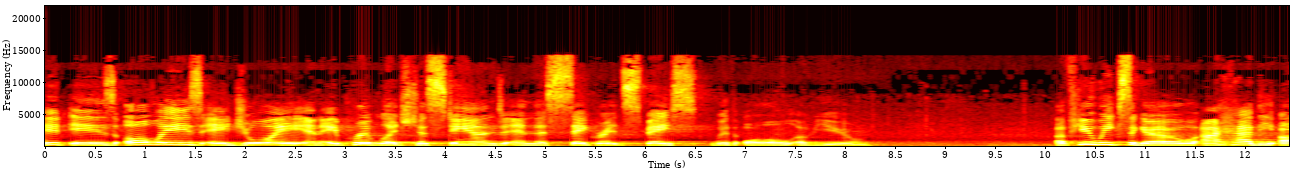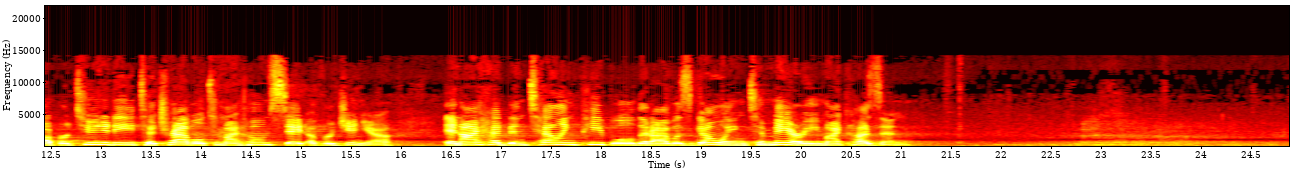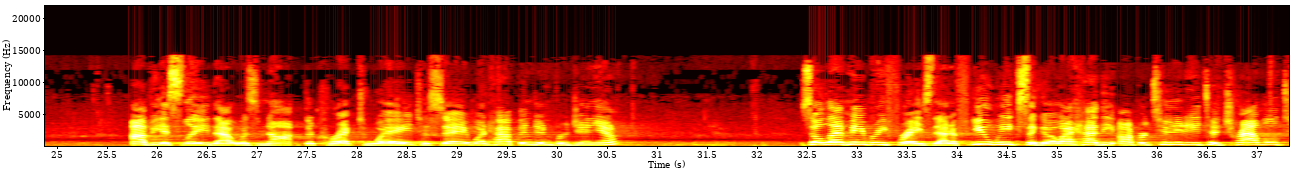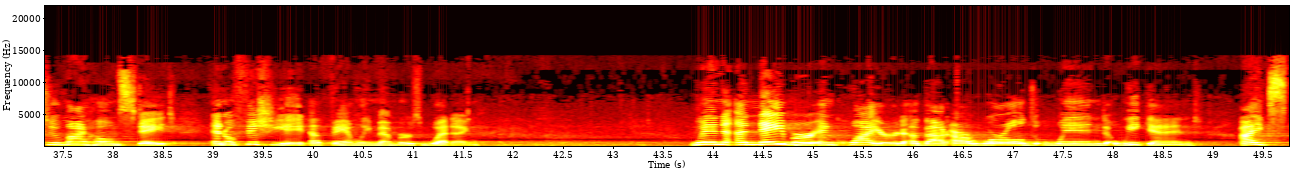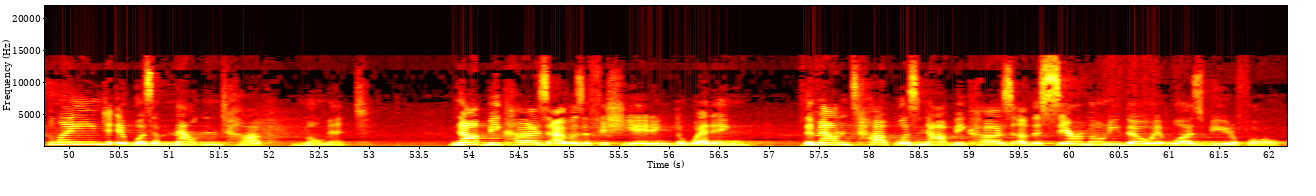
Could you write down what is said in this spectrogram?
It is always a joy and a privilege to stand in this sacred space with all of you. A few weeks ago, I had the opportunity to travel to my home state of Virginia, and I had been telling people that I was going to marry my cousin. Obviously, that was not the correct way to say what happened in Virginia. So let me rephrase that. A few weeks ago, I had the opportunity to travel to my home state and officiate a family member's wedding. When a neighbor inquired about our whirlwind weekend, I explained it was a mountaintop moment. Not because I was officiating the wedding. The mountaintop was not because of the ceremony, though it was beautiful.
